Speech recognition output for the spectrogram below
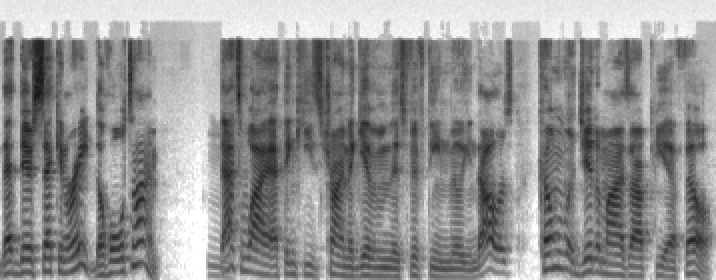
that they're second rate the whole time. Mm. That's why I think he's trying to give him this $15 million Come legitimize our PFL.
